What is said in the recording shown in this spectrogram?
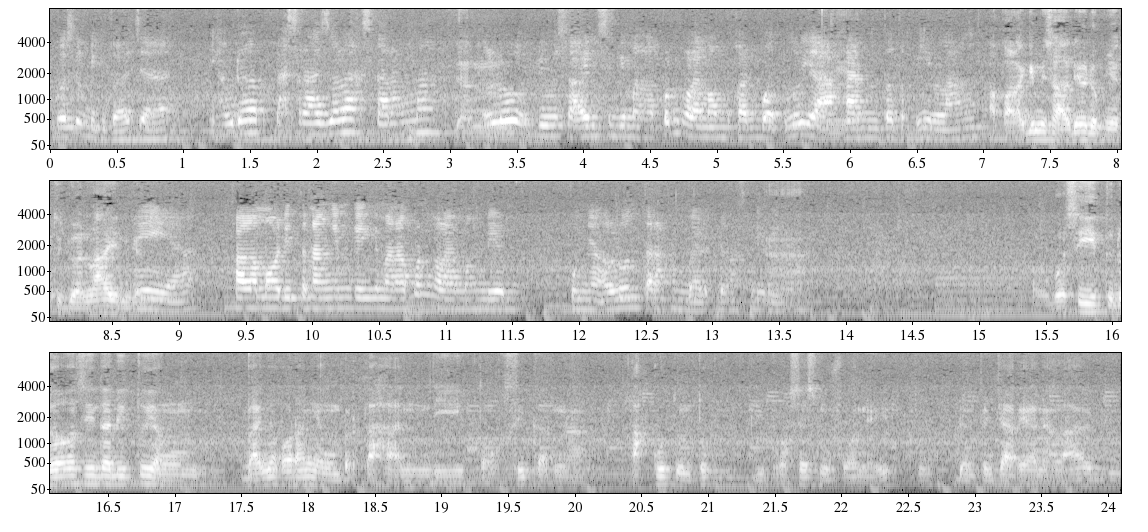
gue sih begitu aja ya udah pasrah aja lah sekarang mah Dan- lu diusahain segimanapun kalau emang bukan buat lu ya Iya. akan tetap hilang Apalagi misalnya dia udah punya tujuan lain kan. Iya. Kalau mau ditenangin kayak gimana pun kalau emang dia punya lu ntar akan balik dengan sendiri. Kalau gue sih itu doang sih tadi tuh yang banyak orang yang bertahan di toxic karena takut untuk diproses move on itu dan pencariannya lagi.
